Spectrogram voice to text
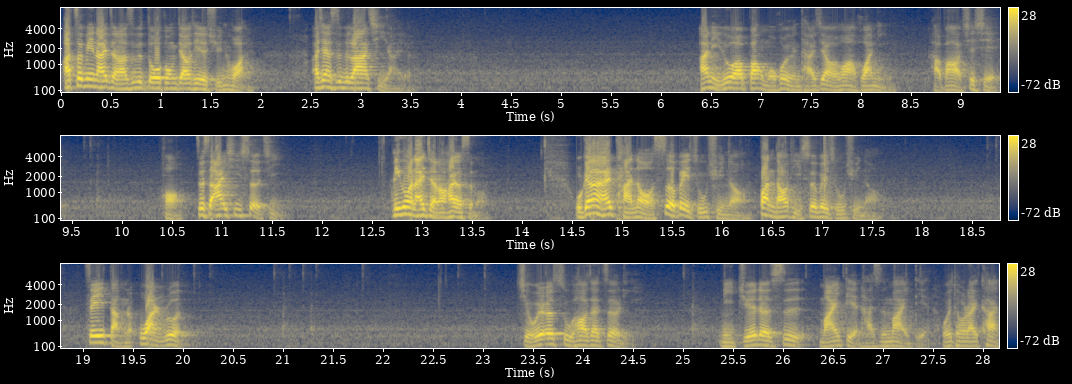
啊，这边来讲呢，是不是多空交替的循环？啊，现在是不是拉起来了？啊，你如果要帮我们会员抬轿的话，欢迎，好不好？谢谢。好，这是 IC 设计。另外来讲的话，还有什么？我刚才来谈哦，设备族群哦，半导体设备族群哦。这一档的万润，九月二十五号在这里，你觉得是买点还是卖点？回头来看，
